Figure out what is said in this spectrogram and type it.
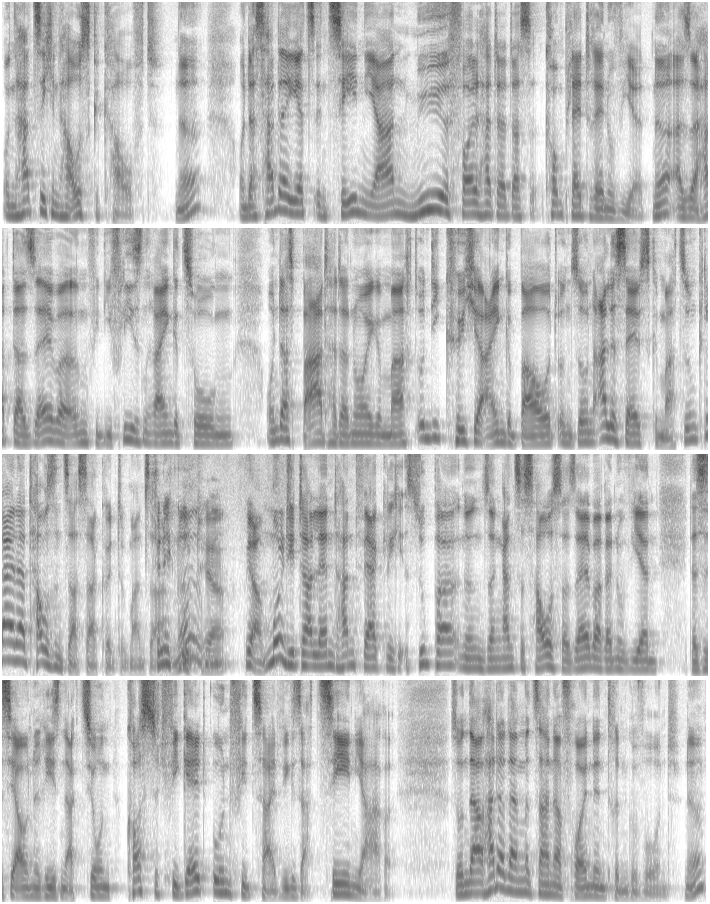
und hat sich ein Haus gekauft. Ne? Und das hat er jetzt in zehn Jahren mühevoll hat er das komplett renoviert. Ne? Also er hat da selber irgendwie die Fliesen reingezogen und das Bad hat er neu gemacht und die Küche eingebaut und so und alles selbst gemacht. So ein kleiner Tausendsasser könnte man sagen. Finde ich gut, ne? ja. Ja, Multitalent, handwerklich ist super. Und sein ganzes Haus da selber renovieren, das ist ja auch eine Riesenaktion. Kostet viel Geld und viel Zeit. Wie gesagt, zehn Jahre. So, und da hat er dann mit seiner Freundin drin gewohnt. Ne?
